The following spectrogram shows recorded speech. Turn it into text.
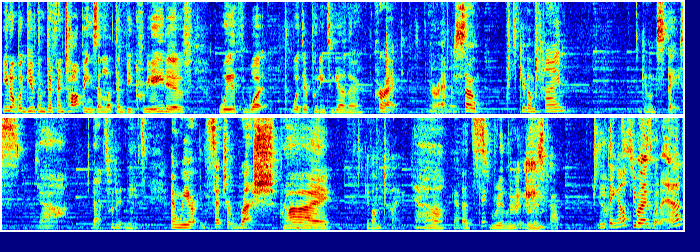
you know, but give them different toppings and let them be creative with what what they're putting together. Correct. Correct. So give them time, give them space. Yeah, That's what it needs. And we are in such a rush. right. Give them time. Yeah, Yep. that's Okay. really good. Nice job. Anything else you guys want to add?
